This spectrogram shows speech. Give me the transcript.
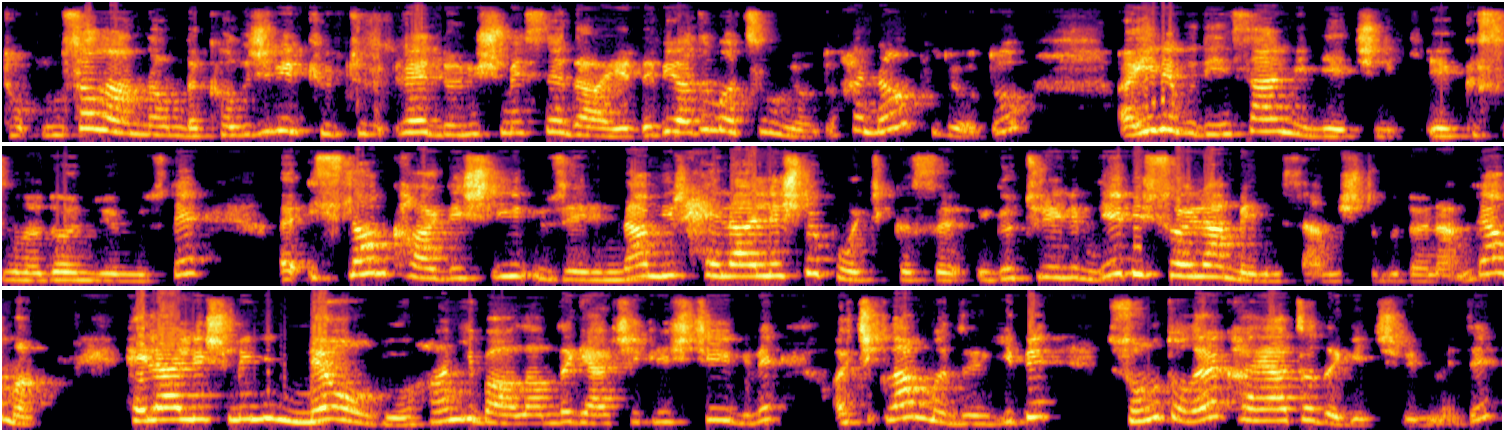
toplumsal anlamda kalıcı bir kültüre dönüşmesine dair de bir adım atılmıyordu. Ha ne yapılıyordu? E, yine bu dinsel milliyetçilik e, kısmına döndüğümüzde İslam kardeşliği üzerinden bir helalleşme politikası götürelim diye bir söylem benimsenmişti bu dönemde ama helalleşmenin ne olduğu, hangi bağlamda gerçekleşeceği bile açıklanmadığı gibi somut olarak hayata da geçirilmedi.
